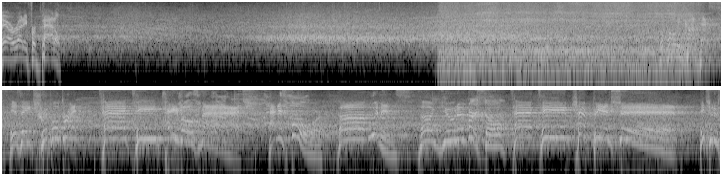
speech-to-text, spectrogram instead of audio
They are ready for battle. The following contest is a triple threat tag team tables match and is for the women's the Universal Tag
